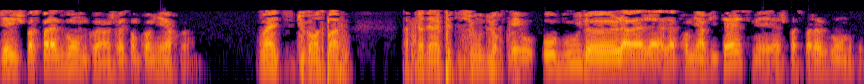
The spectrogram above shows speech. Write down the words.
Je passe pas la seconde, quoi. Je reste en première, quoi. ouais, tu, tu commences pas à faire des répétitions dures, quoi. Et au, au bout de la, la, la première vitesse, mais je passe pas la seconde. quoi.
